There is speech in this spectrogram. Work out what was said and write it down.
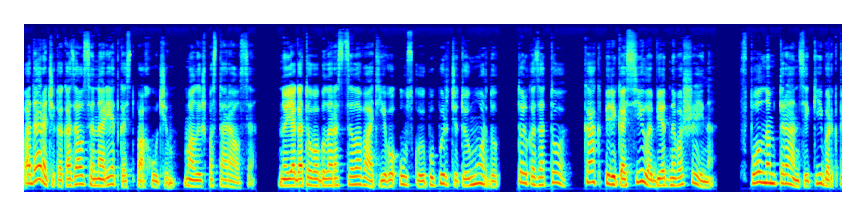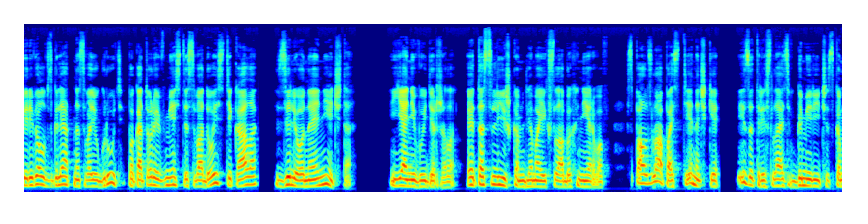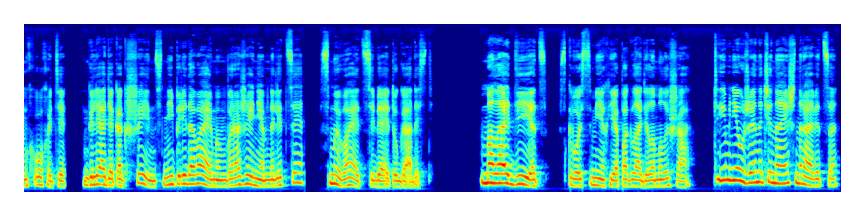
Подарочек оказался на редкость пахучим, малыш постарался. Но я готова была расцеловать его узкую пупырчатую морду только за то, как перекосила бедного Шейна. В полном трансе киборг перевел взгляд на свою грудь, по которой вместе с водой стекало зеленое нечто. Я не выдержала. Это слишком для моих слабых нервов. Сползла по стеночке и затряслась в гомерическом хохоте, глядя, как Шейн с непередаваемым выражением на лице смывает с себя эту гадость. «Молодец!» – сквозь смех я погладила малыша. «Ты мне уже начинаешь нравиться!»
